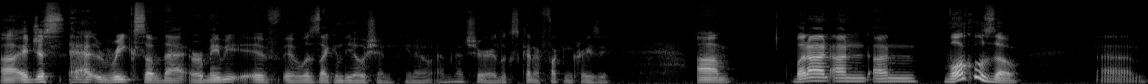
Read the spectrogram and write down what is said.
Uh, it just reeks of that, or maybe if it was like in the ocean, you know, I'm not sure. It looks kind of fucking crazy. Um, but on on on vocals though, um,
